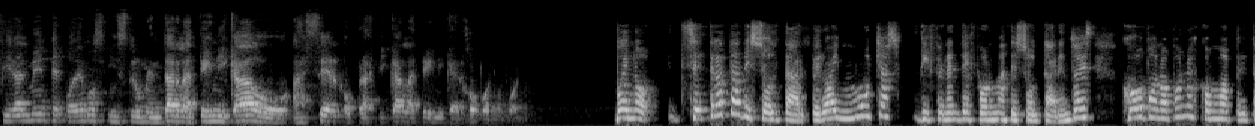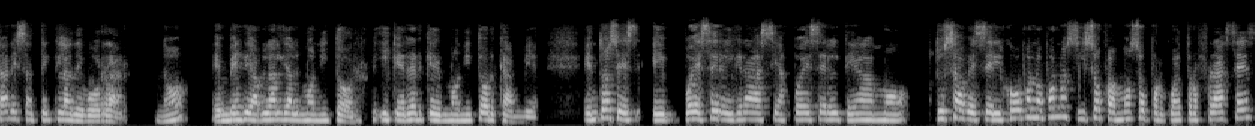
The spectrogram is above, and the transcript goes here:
finalmente podemos instrumentar la técnica o hacer o practicar la técnica del Hoponopono? Bueno, se trata de soltar, pero hay muchas diferentes formas de soltar. Entonces, Hoponopono es como apretar esa tecla de borrar, ¿no? En vez de hablarle al monitor y querer que el monitor cambie. Entonces, eh, puede ser el gracias, puede ser el te amo. Tú sabes, el Hoponopono se hizo famoso por cuatro frases.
